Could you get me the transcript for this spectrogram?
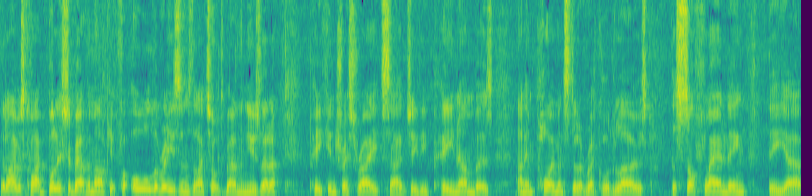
that I was quite bullish about the market for all the reasons that I talked about in the newsletter peak interest rates, uh, GDP numbers, unemployment still at record lows, the soft landing, the uh,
